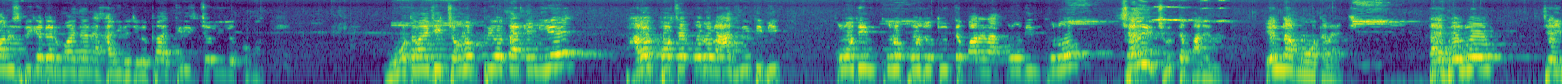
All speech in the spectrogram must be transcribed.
মানুষ ব্রিগেডের ময়দানে হাজির হয়েছিল, প্রায় তিরিশ চল্লিশ লক্ষ মানুষ। ব্যানার্জির জনপ্রিয়তাকে নিয়ে ভারতবর্ষের কোনো রাজনীতিবিদ কোনোদিন কোনো প্রশ্ন তুলতে পারে না, কোনোদিন কোনো চ্যালেঞ্জ ছুটতে পারে না। এর নাম মমতা ব্যানার্জি। তাই বলব যে এই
